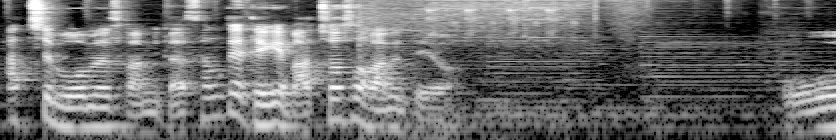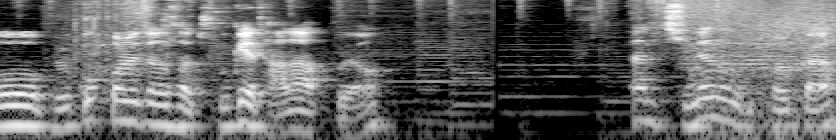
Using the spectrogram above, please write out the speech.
파츠 모으면서 갑니다. 상대 덱에 맞춰서 가면 돼요. 오, 불꽃거리 전사 두 개 다 나왔고요. 일단 지능 볼까요?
